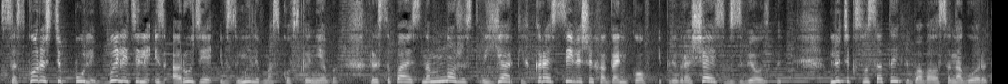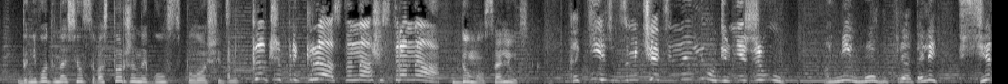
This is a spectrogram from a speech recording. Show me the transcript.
со скоростью пули вылетели из орудия и взмыли в московское небо, рассыпаясь на множество ярких, красивейших огоньков и превращаясь в звезды. Лютик с высоты любовался на город. До него доносился восторженный гул с площади. «Как же прекрасна наша страна!» — думал Салютик. «Какие же замечательные люди в ней живут!» Они могут преодолеть все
